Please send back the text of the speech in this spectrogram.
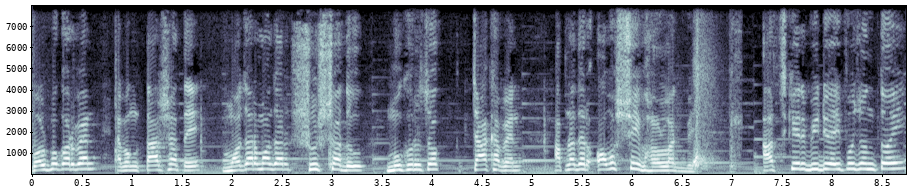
গল্প করবেন এবং তার সাথে মজার মজার সুস্বাদু মুখরোচক চা খাবেন। আপনাদের অবশ্যই ভালো লাগবে। আজকের ভিডিও এই পর্যন্তই।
